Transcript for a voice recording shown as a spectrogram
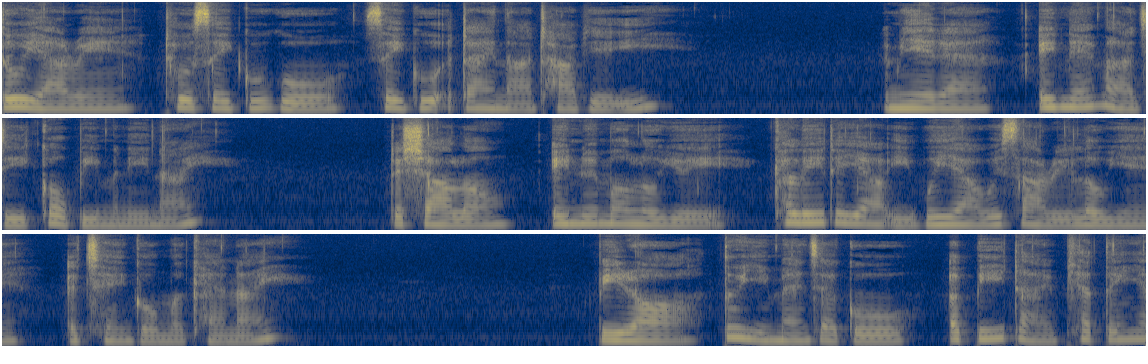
တို့ရာတွင် ထိုစိတ်ကူးကို စိတ်ကူးအတိုင်းသာထားပြ၏အမြဲတမ်းအိမ်ထဲမှာကြီးကုတ်ပြီးမနေနိုင် တခြားလုံးအိမ်တွင်းမုံလို့၍ခလေးတယောက်ဤဝေယဝိစာတွေလှုပ်ရင်းအချိန်ကုန်မခံနိုင်ပြီးတော့သူ့ရည်မှန်းချက်ကို အပီးတိုင်ဖျက်သိမ်းရ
